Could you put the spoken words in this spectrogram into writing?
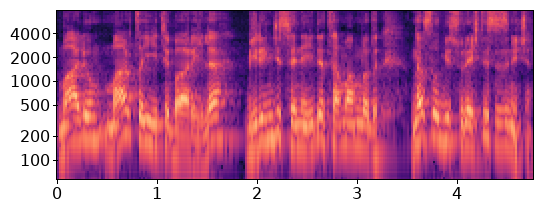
Malum Mart ayı itibarıyla birinci seneyi de tamamladık. Nasıl bir süreçti sizin için?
